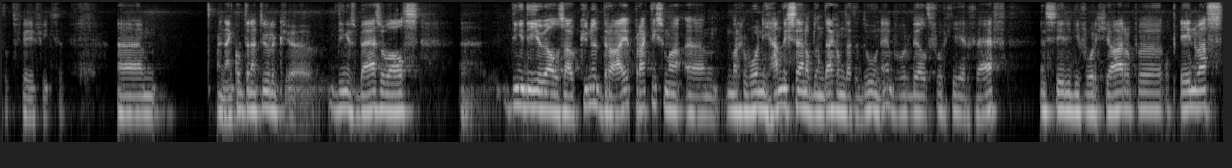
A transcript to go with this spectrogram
tot VFX. Um, en dan komt er natuurlijk uh, dingen bij, zoals uh, dingen die je wel zou kunnen draaien, praktisch, maar, um, maar gewoon niet handig zijn op de dag om dat te doen. Hè. Bijvoorbeeld voor GR5, een serie die vorig jaar op, uh, op 1 was,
